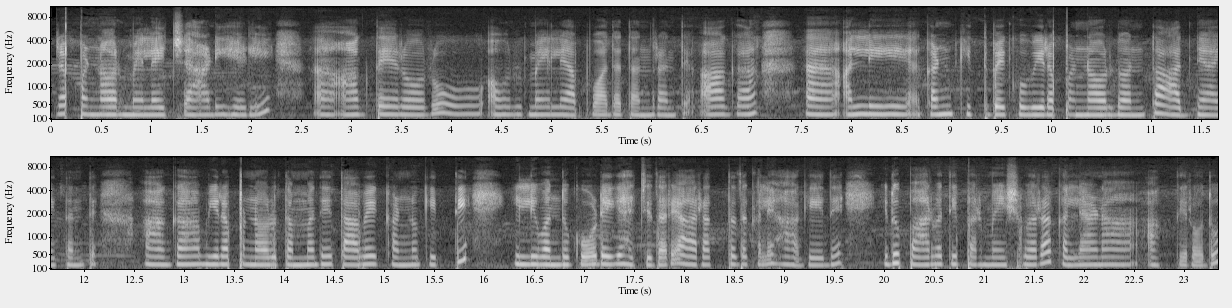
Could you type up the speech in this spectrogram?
ವೀರಪ್ಪಣ್ಣವ್ರ ಮೇಲೆ ಚಾಡಿ ಹೇಳಿ ಆಗದೆ ಇರೋರು ಅವ್ರ ಮೇಲೆ ಅಪವಾದ ತಂದ್ರಂತೆ. ಆಗ ಅಲ್ಲಿ ಕಣ್ಣು ಕಿತ್ತಬೇಕು ವೀರಪ್ಪಣ್ಣವ್ರದ್ದು ಅಂತ ಆಜ್ಞೆ ಆಯ್ತಂತೆ. ಆಗ ವೀರಪ್ಪಣ್ಣವರು ತಮ್ಮದೇ ತಾವೇ ಕಣ್ಣು ಕಿತ್ತಿ ಇಲ್ಲಿ ಒಂದು ಗೋಡೆಗೆ ಹಚ್ಚಿದ್ದಾರೆ. ಆ ರಕ್ತದ ಕಲೆ ಹಾಗೆ ಇದೆ. ಇದು ಪಾರ್ವತಿ ಪರಮೇಶ್ವರ ಕಲ್ಯಾಣ ಆಗ್ತಿರೋದು.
